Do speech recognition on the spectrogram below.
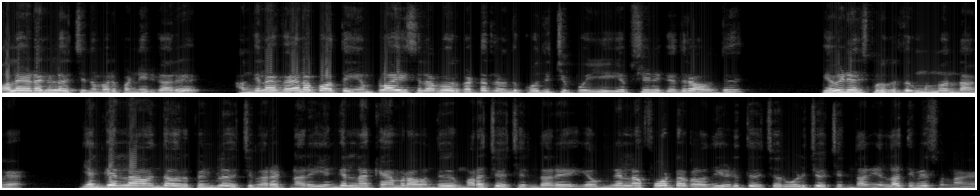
பல இடங்களில் வச்சு இந்த மாதிரி பண்ணியிருக்காரு. அங்கெல்லாம் வேலை பார்த்த எம்ப்ளாயீஸ் எல்லாமே ஒரு கட்டத்தில் வந்து கொதிச்சு போய் எப்சினுக்கு எதிராக வந்து எவிடன்ஸ் கொடுக்கறதுக்கு முன் வந்தாங்க. எங்கெல்லாம் வந்து அவர் பெண்களை வச்சு மிரட்டினார் எங்கெல்லாம் கேமரா வந்து மறைச்சு வச்சுருந்தாரு எங்கெல்லாம் ஃபோட்டோக்களை வந்து எடுத்து வச்சு ஒரு ஒழிச்சு வச்சுருந்தாரு எல்லாத்தையுமே சொன்னாங்க.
